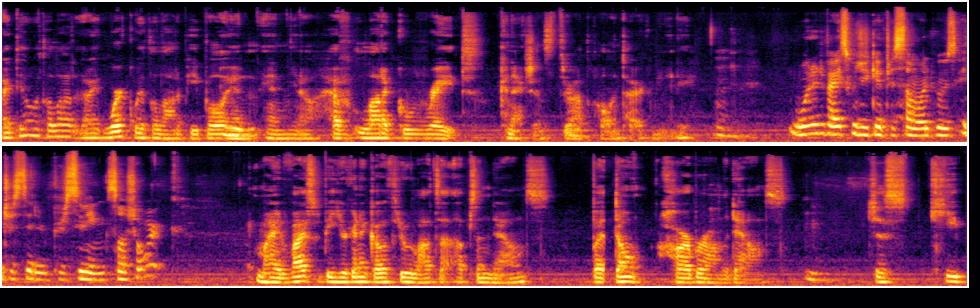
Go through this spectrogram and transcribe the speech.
I deal with a lot. Of, I work with a lot of people, and and you know, have a lot of great connections throughout the whole entire community. What advice would you give to someone who's interested in pursuing social work? My advice would be: you're going to go through lots of ups and downs, but don't harbor on the downs. Mm. Just keep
